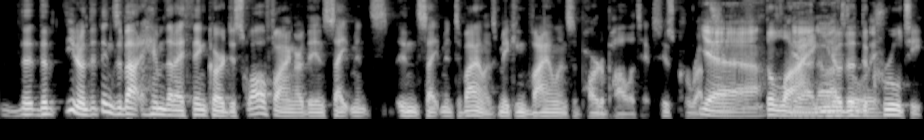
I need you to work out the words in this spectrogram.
the the you know the things about him that I think are disqualifying are the incitements incitement to violence, making violence a part of politics, his corruption, yeah, the lying, yeah, no, you know, the, absolutely. the cruelty.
